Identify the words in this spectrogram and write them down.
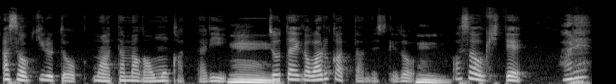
朝起きるともう頭が重かったり、うん。状態が悪かったんですけど、うん。朝起きて、あれ？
